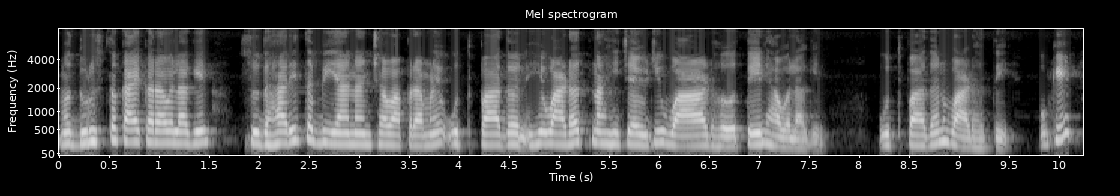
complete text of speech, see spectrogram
मग दुरुस्त काय करावं लागेल? सुधारित बियाणांच्या वापरामुळे उत्पादन हे वाढत नाहीच्या ऐवजी वाढते लिहावं लागेल. उत्पादन वाढते. ओके?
